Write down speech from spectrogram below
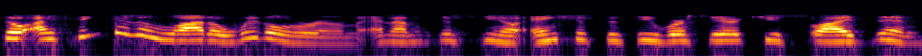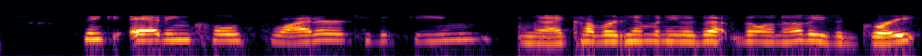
So I think there's a lot of wiggle room, and I'm just, you know, anxious to see where Syracuse slides in. I think adding Cole Swider to the team. I mean, I covered him when he was at Villanova. He's a great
